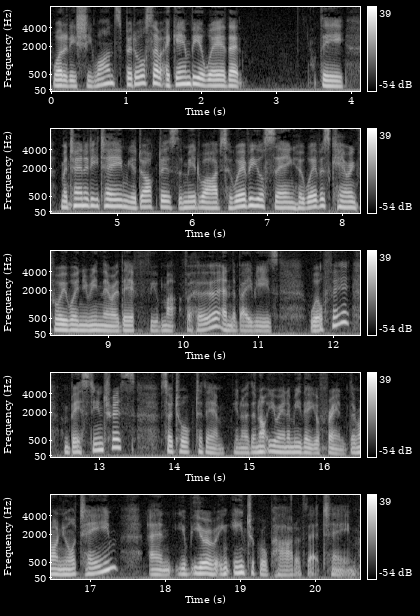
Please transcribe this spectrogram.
what it is she wants. But also, again, be aware that the maternity team, your doctors, the midwives, whoever you're seeing, whoever's caring for you when you're in there, are there for, your, for her and the baby's welfare and best interests. So talk to them. You know, they're not your enemy; they're your friend. They're on your team, and you, you're an integral part of that team.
